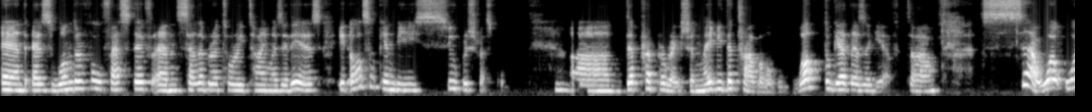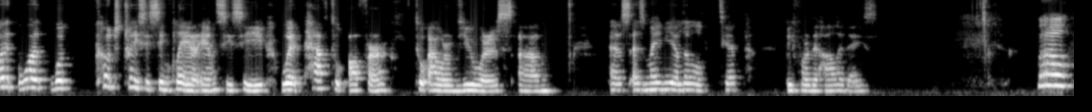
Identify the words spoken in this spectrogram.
and as wonderful festive and celebratory time as it is it also can be super stressful. Mm-hmm. Uh, the preparation, maybe the travel, what to get as a gift, um, so, what what what what Coach Tracy Sinclair MCC would have to offer to our viewers um, as as maybe a little tip before the holidays? Well,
